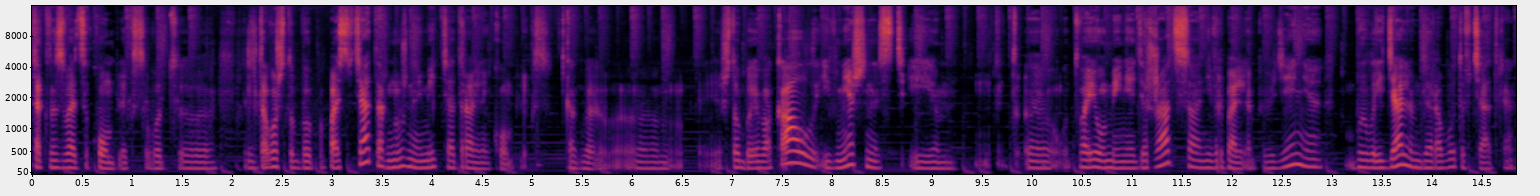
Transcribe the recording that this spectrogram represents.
так называется комплекс. Вот э, для того, чтобы попасть в театр, нужно иметь театральный комплекс. Как бы, э, чтобы и вокал, и внешность, и твое умение держаться, невербальное поведение было идеальным для работы в театре.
